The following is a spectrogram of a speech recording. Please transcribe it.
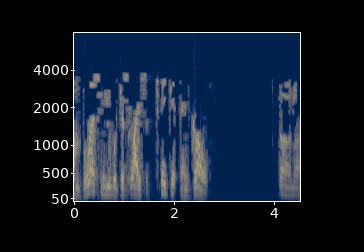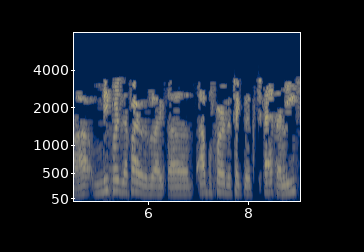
"I'm blessing you with this license. Take it and go." Oh no, I, me personally, I probably would have like, uh, I prefer to take the test at least.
